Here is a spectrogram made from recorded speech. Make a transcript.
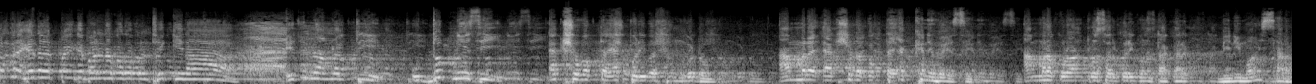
কখনো হেদায়ত পাইতে পারে না, কথা বলেন ঠিক কি না এই জন্য আমরা একটি উদ্যোগ নিয়েছি, একশো বক্তা, এক পরিবার সংগঠন। আমরা একশোটা বক্তা একখানে হয়েছে। আমরা কোরআন প্রচার করি কোন টাকার বিনিময় সারা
